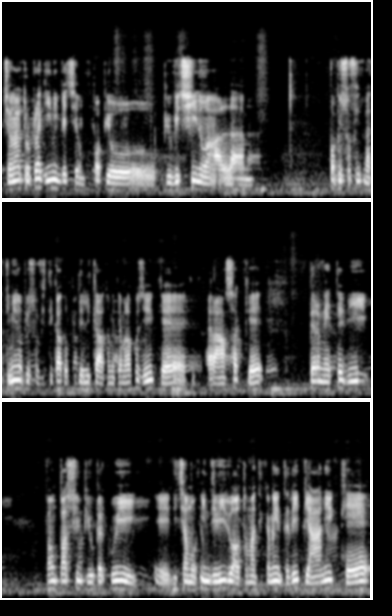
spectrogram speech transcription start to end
c'è, un altro plugin invece un po' più, più vicino al po' più sofi- un attimino più sofisticato, più delicato, mettiamola così, che è Ransack che permette di fare un passo in più per cui eh, diciamo individua automaticamente dei piani che, eh,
